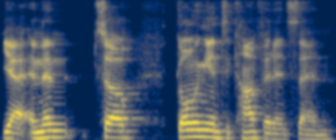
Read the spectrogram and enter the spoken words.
Yeah. And then, so going into confidence, then,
